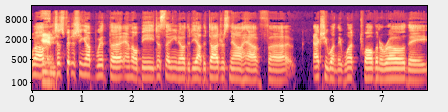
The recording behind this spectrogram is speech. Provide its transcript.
Well, and, just finishing up with uh, MLB, just letting you know that yeah, the Dodgers now have uh, actually won. They won 12 in a row. They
